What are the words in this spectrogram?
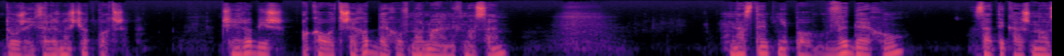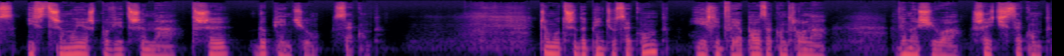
dłużej, w zależności od potrzeb. Czyli robisz około 3 oddechów normalnych nosem. Następnie po wydechu zatykasz nos i wstrzymujesz powietrze na 3 do 5 sekund. Czemu 3 do 5 sekund? Jeśli Twoja pauza kontrolna wynosiła 6 sekund,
